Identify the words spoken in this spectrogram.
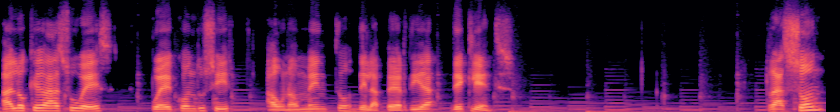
a lo que a su vez puede conducir a un aumento de la pérdida de clientes. Razón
